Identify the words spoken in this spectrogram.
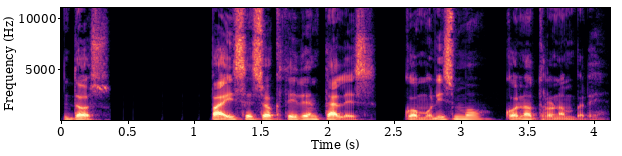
2. Países occidentales. Comunismo con otro nombre.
